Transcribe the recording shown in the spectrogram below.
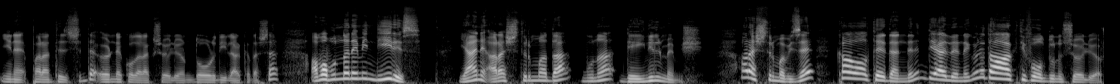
Yine parantez içinde örnek olarak söylüyorum, doğru değil arkadaşlar. Ama bundan emin değiliz. Yani araştırmada buna değinilmemiş. Araştırma bize kahvaltı edenlerin diğerlerine göre daha aktif olduğunu söylüyor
